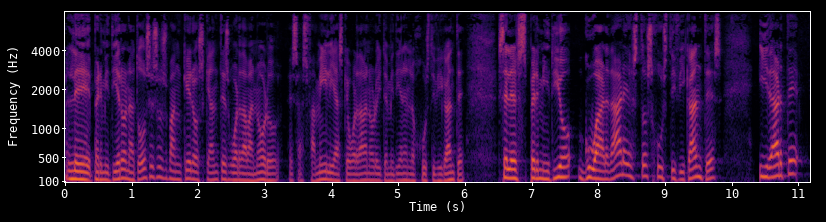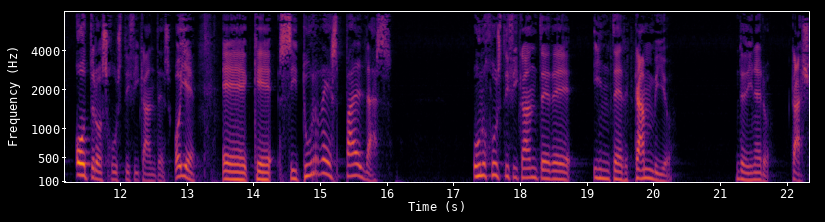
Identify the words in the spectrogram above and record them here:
le permitieron a todos esos banqueros que antes guardaban oro, esas familias que guardaban oro y te emitían en lo justificante, se les permitió guardar estos justificantes y darte otros justificantes. Oye, eh, que si tú respaldas un justificante de intercambio de dinero, cash,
